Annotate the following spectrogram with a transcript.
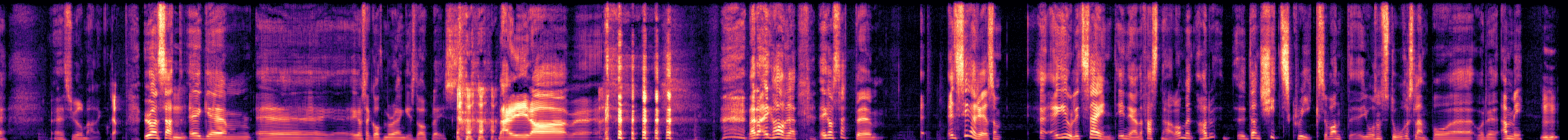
uh, sure meldinger. Ja. Uansett, Mm. jeg eh, eh, Jeg har sett Goth Merengues Dark Place. Nei da Nei da, jeg har, jeg har sett eh, en serie som eh, Jeg er jo litt seint inn i denne festen her, da, men har du eh, den Shits Creek som vant, eh, gjorde sånn storeslem på var det Emmy Mhm.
